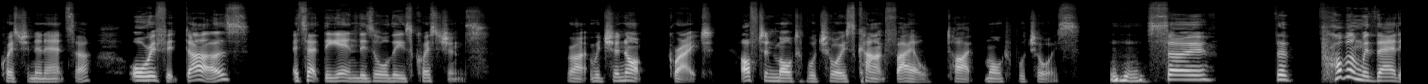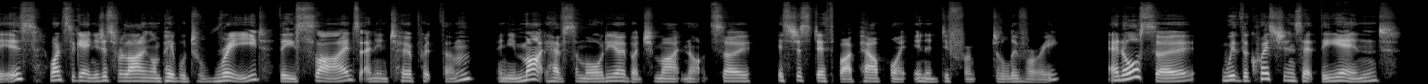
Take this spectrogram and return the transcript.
question and answer. Or if it does, it's at the end, there's all these questions, right, which are not great. Often multiple choice can't fail type multiple choice. Mm-hmm. So the problem with that is, once again, you're just relying on people to read these slides and interpret them. And you might have some audio, but you might not. So it's just death by PowerPoint in a different delivery. And also with the questions at the end,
